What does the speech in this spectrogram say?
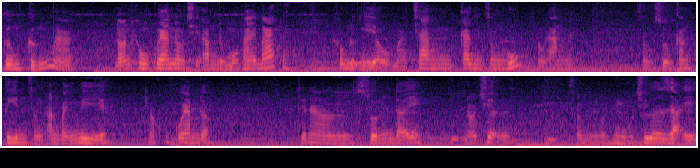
cơm cứng mà đón không quen đâu, chỉ ăn được một hai bát thôi. Không được nhiều mà chan canh xong hút xong ăn đấy. Xong xuống căng tin, xong ăn bánh mì ấy. Nó không quen được. Thế nào xuống đến đấy, nói chuyện, xong ngủ trưa dậy.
